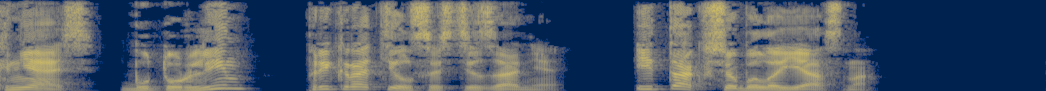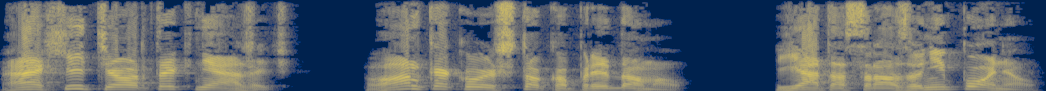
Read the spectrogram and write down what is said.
Князь Бутурлин прекратил состязание. И так все было ясно. «А хитер ты, княжич! Вон какую штуку придумал! Я-то сразу не понял.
